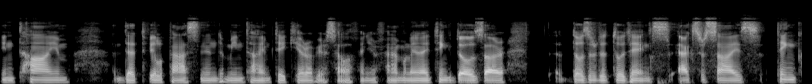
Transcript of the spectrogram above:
in time that will pass. And in the meantime, take care of yourself and your family. And I think those are those are the two things: exercise, think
